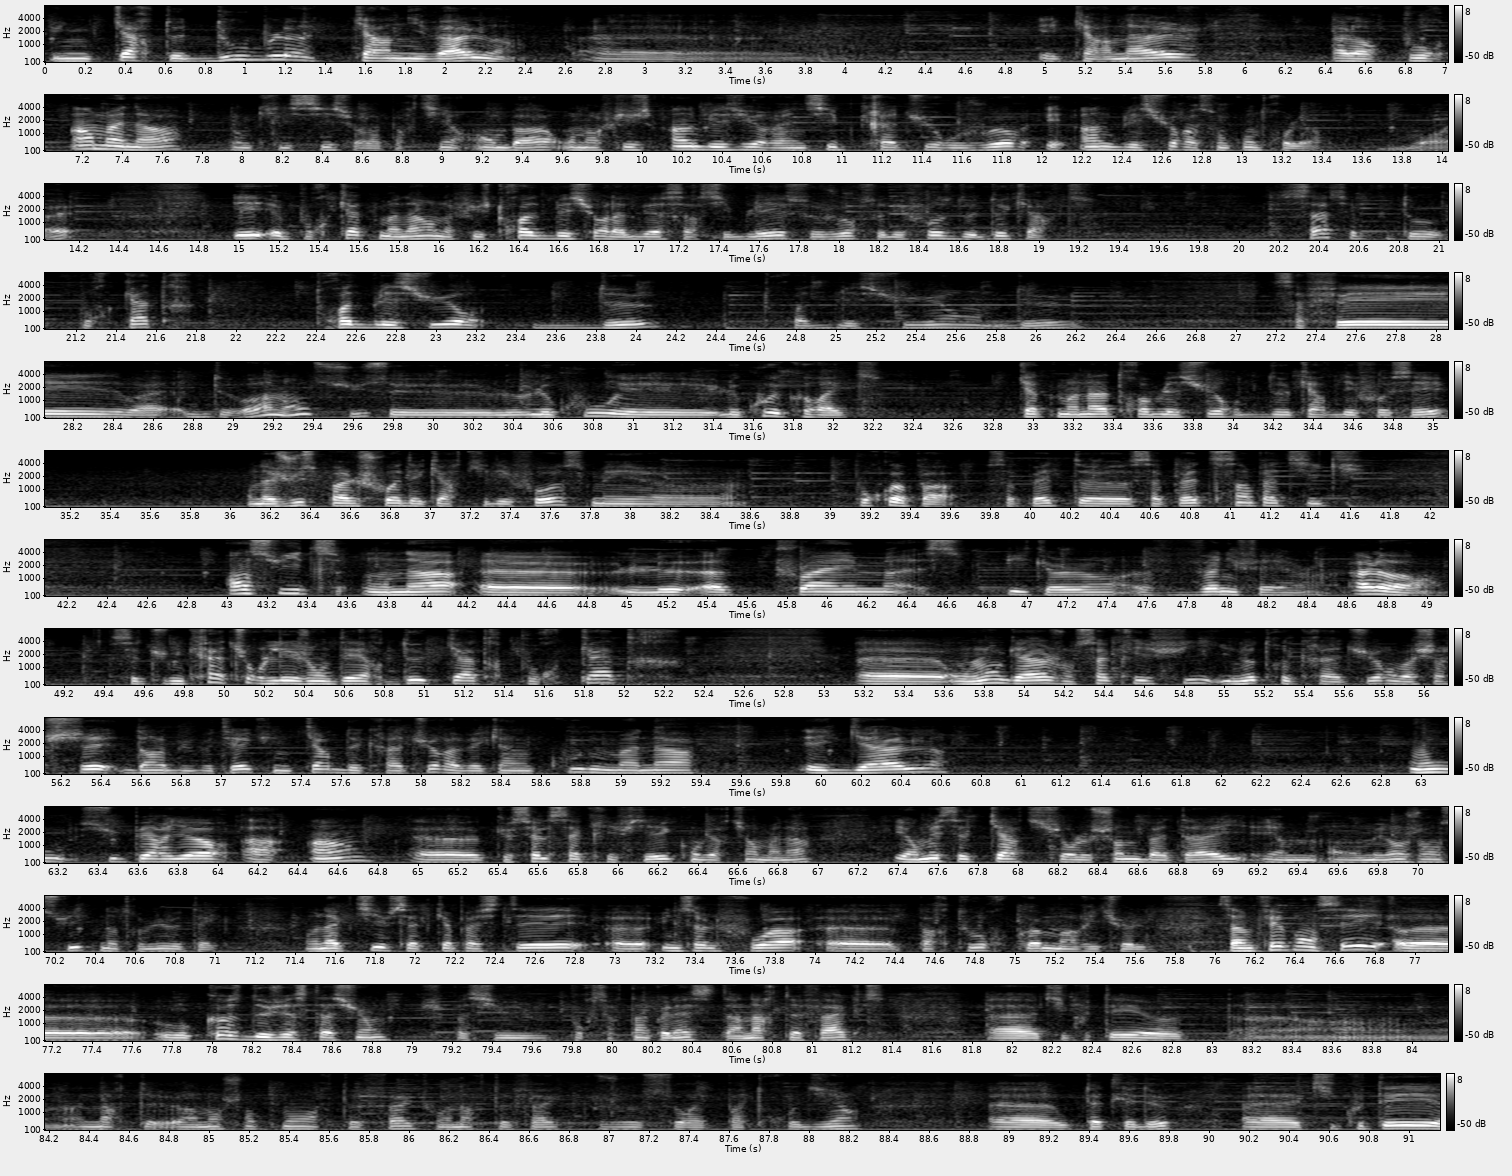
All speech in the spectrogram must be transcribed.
une carte double carnival euh, et carnage. Alors pour un mana, donc ici sur la partie en bas, on inflige un de blessure à une cible créature ou joueur et un de blessure à son contrôleur. Ouais. Et pour 4 mana, on inflige 3 de blessure à l'adversaire ciblé. Ce joueur se défausse de 2 cartes ça, c'est plutôt pour 4. 3 de blessure, 2. 3 de blessure, 2. Ça fait... Ouais, 2. Ah non, si. Le, coup est... le coup est correct. 4 mana, 3 blessures, 2 cartes défaussées. On n'a juste pas le choix des cartes qui défaussent, mais... Euh, pourquoi pas, ça peut être, ça peut être sympathique. Ensuite, on a le Prime Speaker Vanifair. Alors, c'est une créature légendaire de 4 pour 4. on l'engage, on sacrifie une autre créature. On va chercher dans la bibliothèque une carte de créature avec un coût de mana égal ou supérieur à 1 euh, que celle sacrifiée, convertie en mana. Et on met cette carte sur le champ de bataille et on, mélange ensuite notre bibliothèque. On active cette capacité euh, une seule fois euh, par tour comme un rituel. Ça me fait penser au cost de gestation. Je sais pas si pour certains connaissent, c'est un artefact qui coûtait un, un, enchantement artefact ou un artefact, je saurais pas trop dire, ou peut-être les deux, qui coûtait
